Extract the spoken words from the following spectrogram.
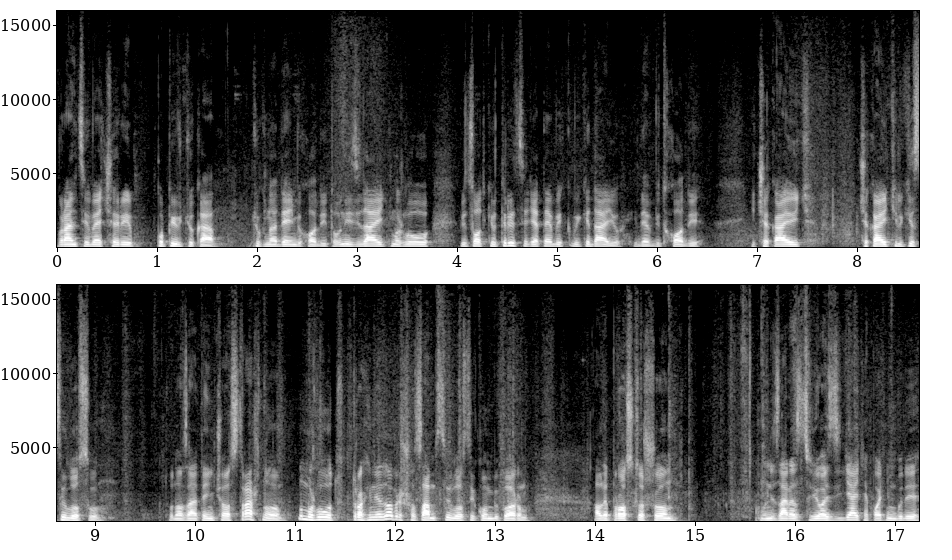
вранці ввечері по пів тюка. Тюк на день виходить. То вони з'їдають, можливо, відсотків 30, а те вик- викидаю, іде в відходи. І чекають, чекають тільки силосу. То, ну, знаєте, нічого страшного. Ну, можливо, трохи не добре, що сам силос і комбікорм, але просто що вони зараз його з'їдять, а потім буде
